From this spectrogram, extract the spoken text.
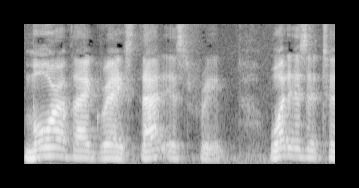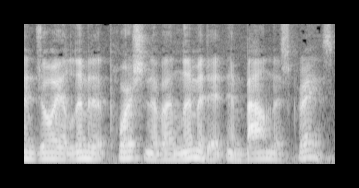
More of thy grace, that is free. What is it to enjoy a limited portion of unlimited and boundless grace?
